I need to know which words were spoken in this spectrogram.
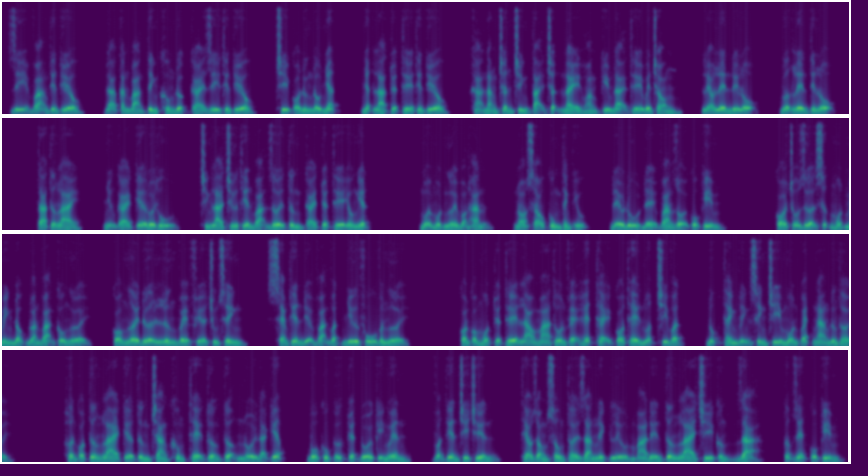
Dĩ vang thiên tiêu đã căn bản tính không được cái gì thiên tiêu chỉ có đứng đầu nhất nhất là tuyệt thế thiên tiêu khả năng chân chính tại trận này hoàng kim đại thế bên trong, leo lên đế lộ, bước lên tiết lộ. Ta tương lai, những cái kia đối thủ, chính là chư thiên vạn giới từng cái tuyệt thế yêu nghiệt mỗi một người bọn hắn, nó sau cùng thành tựu, đều đủ để vang dội cổ kim. Có chỗ dựa sức một mình độc đoán vạn cổ người, có người đưa lưng về phía chúng sinh, xem thiên địa vạn vật như phủ vân người. Còn có một tuyệt thế lao ma thôn vệ hết thể có thể nuốt chi vật, đúc thành vĩnh sinh chi môn quét ngang đương thời. Hơn có tương lai kia từng chàng không thể tưởng tượng nổi đại kiếp, bố cục ước tuyệt đối kỷ nguyên, vẫn thiên chi chiến, theo dòng sông thời gian lịch lưu mà đến tương lai trí cường giả, cướp giết của kim.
